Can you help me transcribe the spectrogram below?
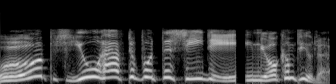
Oops, you have to put the CD in your computer.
